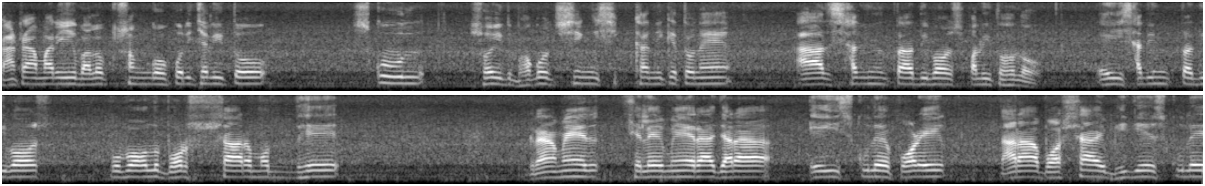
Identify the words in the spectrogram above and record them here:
কাঁটামারি বালক সংঘ পরিচালিত স্কুল শহীদ ভগৎ সিং শিক্ষা নিকেতনে আজ স্বাধীনতা দিবস পালিত হলো। এই স্বাধীনতা দিবস প্রবল বর্ষার মধ্যে গ্রামের ছেলে মেয়েরা যারা এই স্কুলে পড়ে, তারা বর্ষায় ভিজে স্কুলে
